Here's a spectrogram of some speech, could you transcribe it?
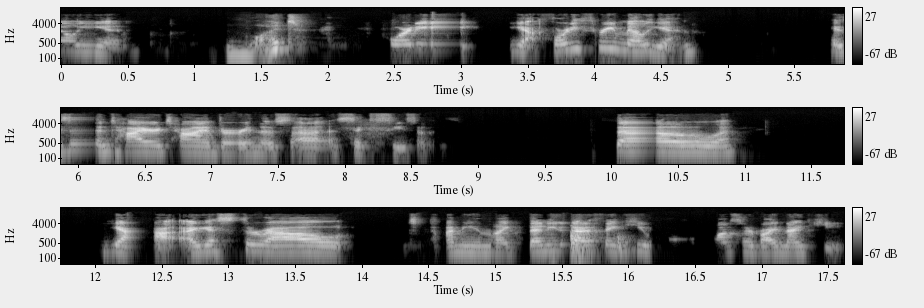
million. What? 40 yeah 43 million his entire time during those uh six seasons so yeah i guess throughout i mean like then you gotta think he was sponsored by nike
